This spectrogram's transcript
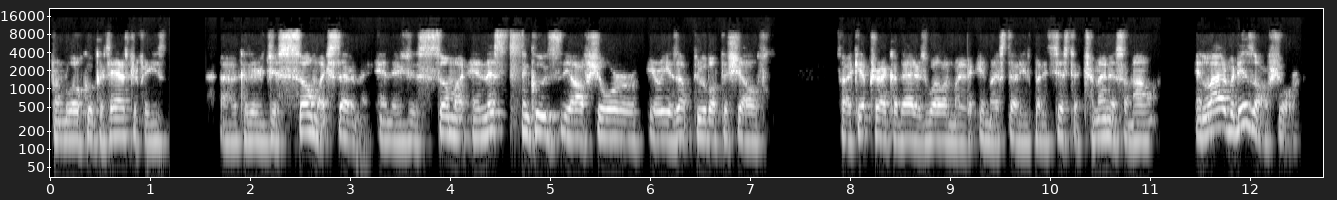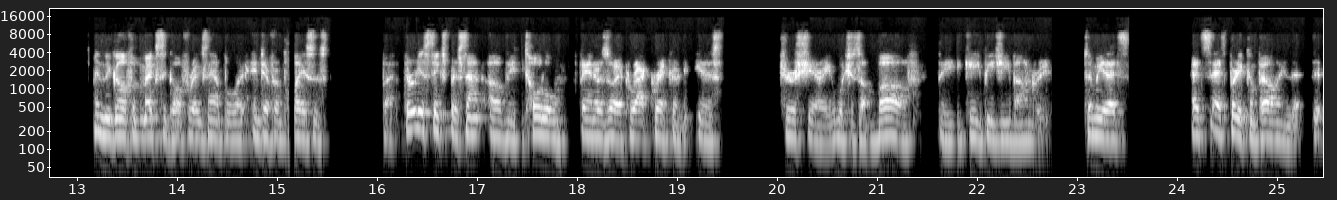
from local catastrophes because uh, there's just so much sediment and there's just so much, and this includes the offshore areas up through about the shelf. So I kept track of that as well in my in my studies, but it's just a tremendous amount, and a lot of it is offshore, in the Gulf of Mexico, for example, in different places. But 36% of the total Phanerozoic rock record is tertiary, which is above the KPG boundary. To me, that's that's that's pretty compelling. That, that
